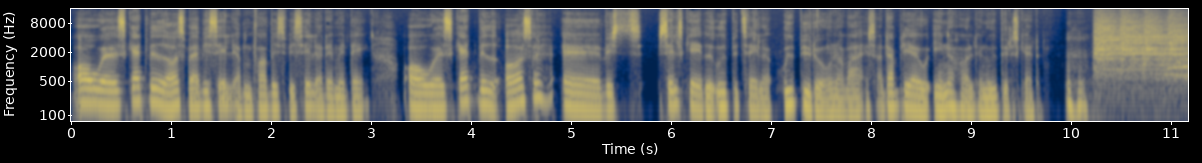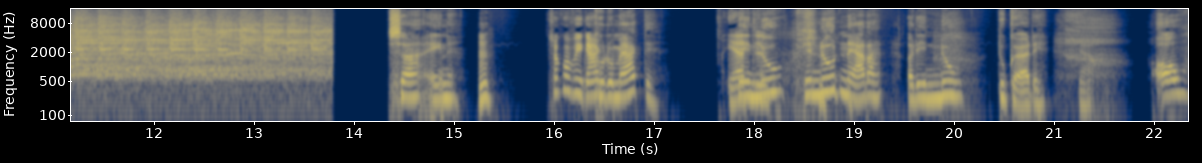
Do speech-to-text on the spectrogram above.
og øh, skat ved også, hvad vi sælger dem for, hvis vi sælger dem i dag. Og øh, skat ved også, øh, hvis selskabet udbetaler udbytte undervejs, og der bliver jo indeholdt en udbytteskat. Mm-hmm. Så, Ane. Mm. Så går vi i gang. Kunne du mærke det? Ja, det, er det... Nu, det er nu, den er der, og det er nu, du gør det. Ja. Og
